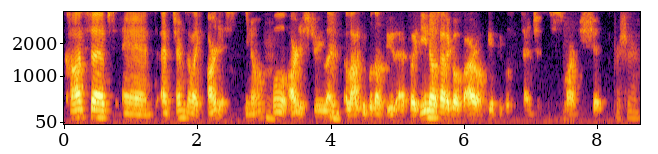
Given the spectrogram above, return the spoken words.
concepts and in terms of like artists, you know, mm-hmm. full artistry. Like a lot of people don't do that, but he knows how to go viral and get people's attention. Smart shit. For sure.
